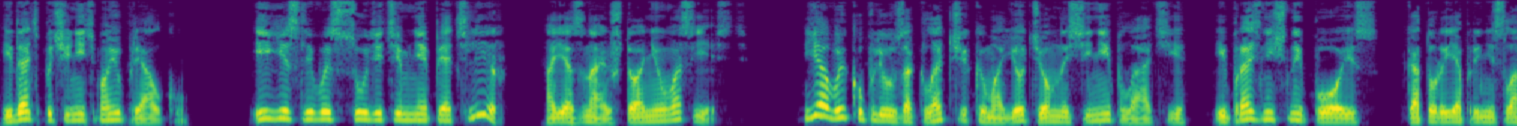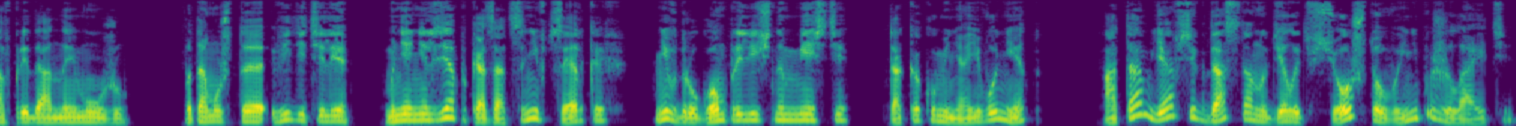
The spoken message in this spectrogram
и дать починить мою прялку. И если вы судите мне пять лир, а я знаю, что они у вас есть, я выкуплю у закладчика мое темно-синее платье и праздничный пояс, который я принесла в приданное мужу, потому что, видите ли, мне нельзя показаться ни в церковь, ни в другом приличном месте, так как у меня его нет. А там я всегда стану делать все, что вы не пожелаете.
